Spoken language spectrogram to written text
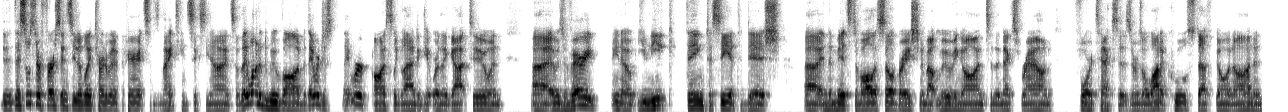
this was their first NCAA tournament appearance since 1969, so they wanted to move on, but they were just they were honestly glad to get where they got to, and uh, it was a very you know unique thing to see at the Disch uh, in the midst of all the celebration about moving on to the next round for Texas. There was a lot of cool stuff going on, and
